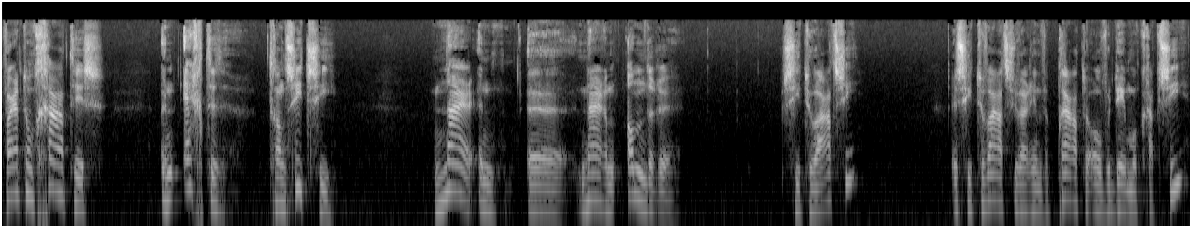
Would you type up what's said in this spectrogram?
Waar het om gaat is een echte transitie naar een, uh, naar een andere situatie. Een situatie waarin we praten over democratie...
